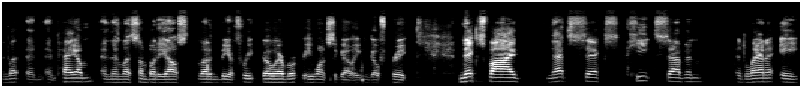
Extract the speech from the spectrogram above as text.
and let and, and pay him, and then let somebody else let him be a free go wherever he wants to go. He can go free. Knicks five, Nets six, Heat seven, Atlanta eight,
